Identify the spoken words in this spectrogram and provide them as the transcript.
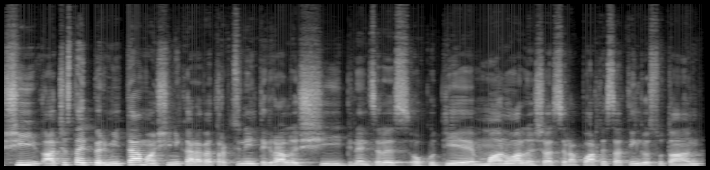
Și acesta îi permitea mașinii care avea tracțiune integrală și, bineînțeles, o cutie manuală în 6 rapoarte să atingă 100 în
